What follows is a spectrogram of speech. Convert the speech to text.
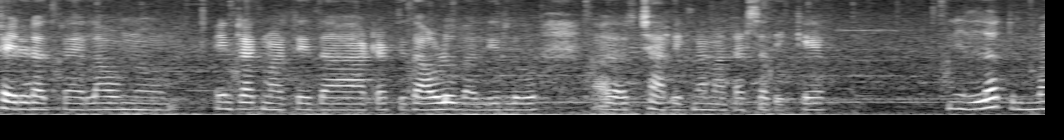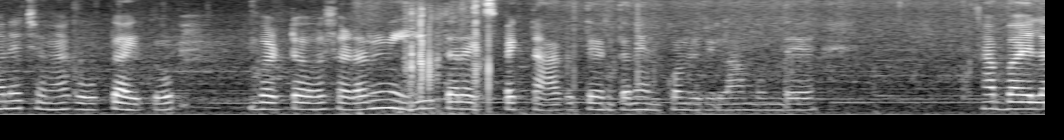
ಚೈಲ್ಡ್ ಹತ್ರ ಎಲ್ಲ ಅವನು ಇಂಟ್ರ್ಯಾಕ್ಟ್ ಮಾಡ್ತಿದ್ದ, ಆಟಾಡ್ತಿದ್ದ, ಅವಳು ಬಂದಿದ್ಲು ಚಾರ್ಲಿಕ್ನ ಮಾತಾಡ್ಸೋದಕ್ಕೆ. ಎಲ್ಲ ತುಂಬಾ ಚೆನ್ನಾಗಿ ಹೋಗ್ತಾ ಇತ್ತು. ಬಟ್ ಸಡನ್ ಈ ಥರ ಎಕ್ಸ್ಪೆಕ್ಟ್ ಆಗುತ್ತೆ ಅಂತಲೇ ಅಂದ್ಕೊಂಡಿರಲಿಲ್ಲ ಮುಂದೆ ಹಬ್ಬ ಎಲ್ಲ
